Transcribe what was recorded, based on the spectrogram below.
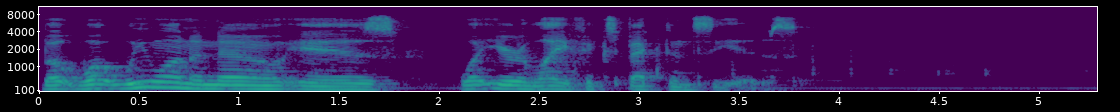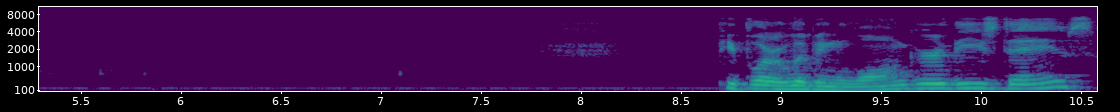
But what we want to know is what your life expectancy is. People are living longer these days,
